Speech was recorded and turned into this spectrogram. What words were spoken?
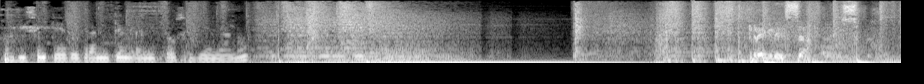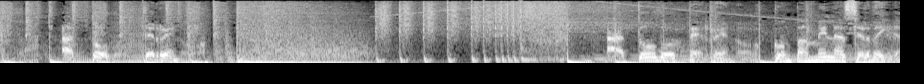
pues dicen que de granito en granito se llena, ¿no? Regresamos a todo terreno. A todo terreno con Pamela Cerdeira.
